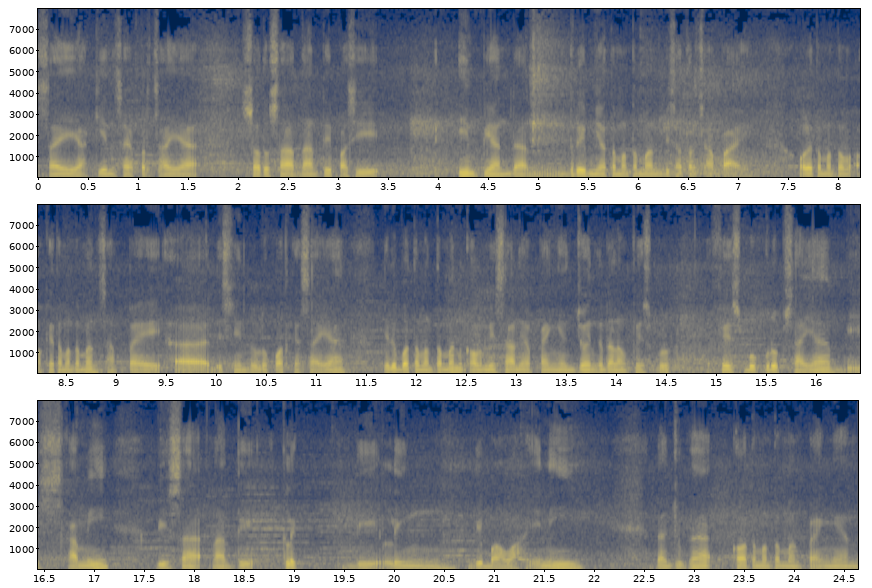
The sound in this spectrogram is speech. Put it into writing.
saya yakin saya percaya suatu saat nanti pasti impian dan dreamnya teman-teman bisa tercapai oleh teman-teman. Oke teman-teman sampai uh, di sini dulu podcast saya. Jadi buat teman-teman kalau misalnya pengen join ke dalam Facebook Facebook grup saya, bis kami bisa nanti klik di link di bawah ini dan juga kalau teman-teman pengen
